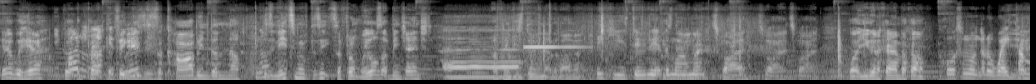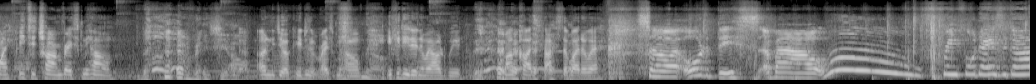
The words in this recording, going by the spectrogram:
Yeah, we're here. You but the, like the thing is, moved. is the car been done now? Does it need to move? Does it? It's the front wheels that have been changed? Uh, I think he's doing it at the moment. I think he's doing it at the doing it. moment. It's fine, it's fine, it's fine. What, you going to carry him back home? Of course, I'm not gonna wait. Yeah. Am I? Need to try and race me home. Race you home. Only joke, he doesn't race me home. No. If he did anyway, I'd win. My car's faster, by the way. So I ordered this about woo, three, four days ago.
